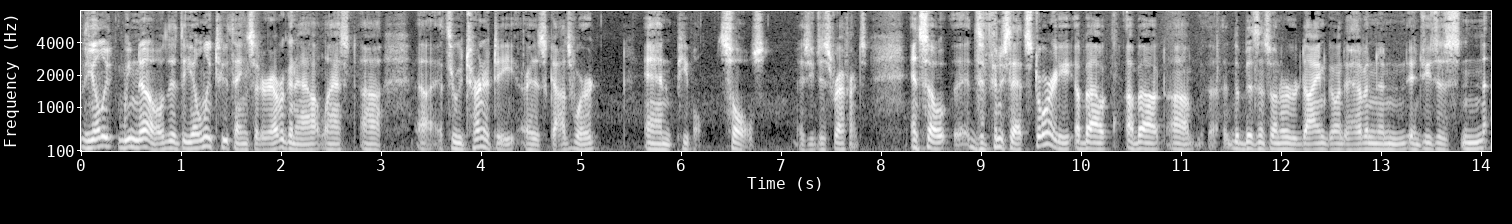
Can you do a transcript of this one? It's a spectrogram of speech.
the only we know that the only two things that are ever going to outlast uh, uh, through eternity is God's word and people, souls, as you just referenced. And so, uh, to finish that story about about uh, the business owner dying, going to heaven, and, and Jesus not,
